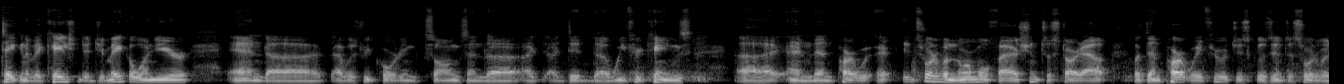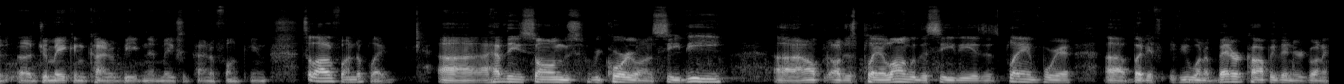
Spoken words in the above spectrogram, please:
taken a vacation to Jamaica one year, and uh, I was recording songs, and uh, I, I, did uh, "We Three Kings," uh, and then part it's sort of a normal fashion to start out, but then partway through it just goes into sort of a, a Jamaican kind of beat, and it makes it kind of funky. And it's a lot of fun to play. Uh, I have these songs recorded on a CD. Uh, I'll, I'll just play along with the CD as it's playing for you. but if, if you want a better copy then you're going to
